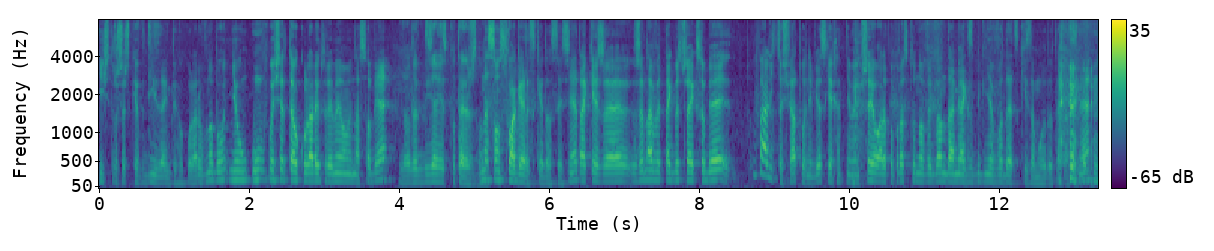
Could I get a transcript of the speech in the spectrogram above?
iść troszeczkę w design tych okularów? No bo nie um- umówmy się, te okulary, które my mamy na sobie, No ten design jest potężny. one są swagerskie dosyć, nie? Takie, że, że nawet tak by człowiek sobie wali to światło niebieskie, chętnie bym przyjął, ale po prostu no wyglądam jak Zbigniew Wodecki za młody teraz, nie?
